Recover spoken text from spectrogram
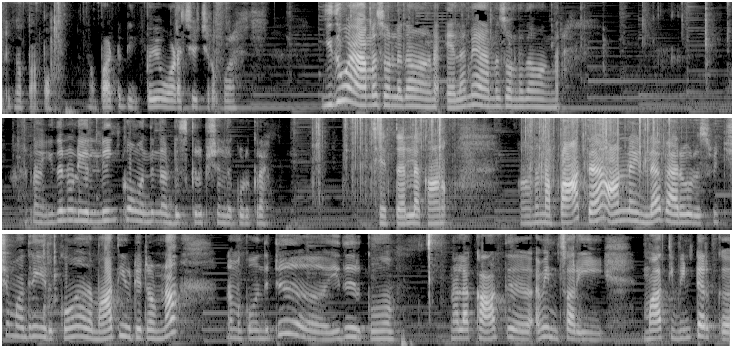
இருங்க பார்ப்போம். நான் பாட்டு இப்போவே உடச்சி வச்சிட போகிறேன் இதுவும் அமேசானில் தான் வாங்கினேன். எல்லாமே அமேசானில் தான் வாங்கினேன். நான் இதனுடைய லிங்க்கும் வந்து நான் டிஸ்கிரிப்ஷனில் கொடுக்குறேன். சரி தெரில காணும். ஆனால் நான் பார்த்தேன் ஆன்லைனில் வேற ஒரு ஸ்விட்ச் மாதிரி இருக்கும். அதை மாற்றி விட்டுட்டோம்னா நமக்கு வந்துட்டு இது இருக்கும். நல்லா காற்று ஐ மீன் சாரி மாற்றி வின்டருக்கு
